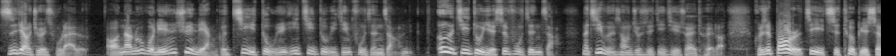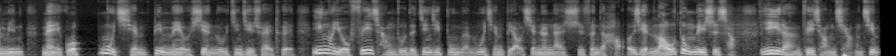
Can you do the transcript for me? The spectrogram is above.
资料就会出来了。哦，那如果连续两个季度，因为一季度已经负增长，二季度也是负增长，那基本上就是经济衰退了。可是鲍尔这一次特别声明，美国目前并没有陷入经济衰退，因为有非常多的经济部门目前表现仍然十分的好，而且劳动力市场依然非常强劲。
